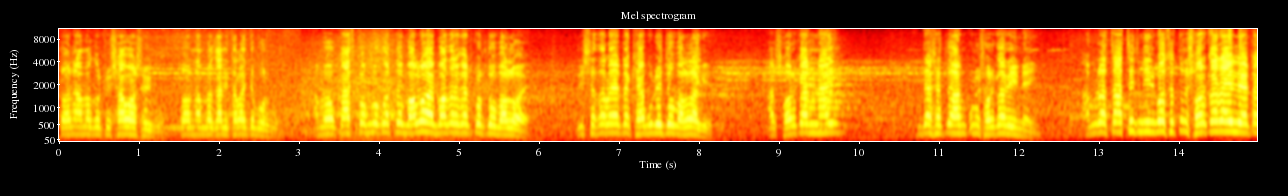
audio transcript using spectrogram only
তখন আমাকে একটু সাহস হইব, তখন আমরা গাড়ি চালাইতে পারব। আমরা কাজকর্ম করতে ভালো হয়, বাজারঘাট করতেও ভালো হয়। রিক্সা চালায় একটা খ্যাপ তো ভালো লাগে। আর সরকার নাই, দেশে তো এখন কোনো সরকারই নেই। আমরা চাচ্ছি নির্বাচিত সরকার আইলে একটা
